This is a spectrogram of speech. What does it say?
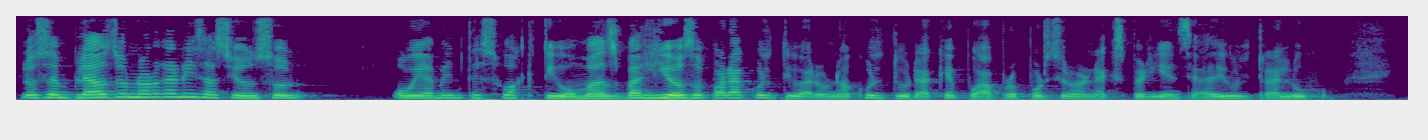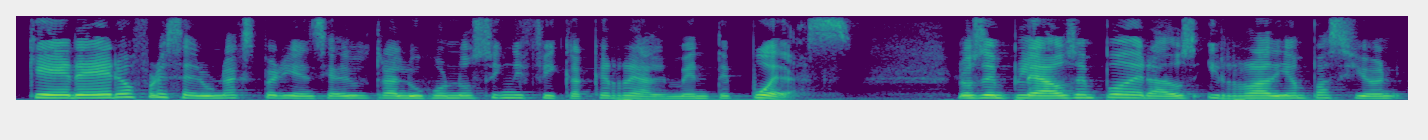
Los empleados de una organización son obviamente su activo más valioso para cultivar una cultura que pueda proporcionar una experiencia de ultralujo. Querer ofrecer una experiencia de ultralujo no significa que realmente puedas. Los empleados empoderados irradian pasión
